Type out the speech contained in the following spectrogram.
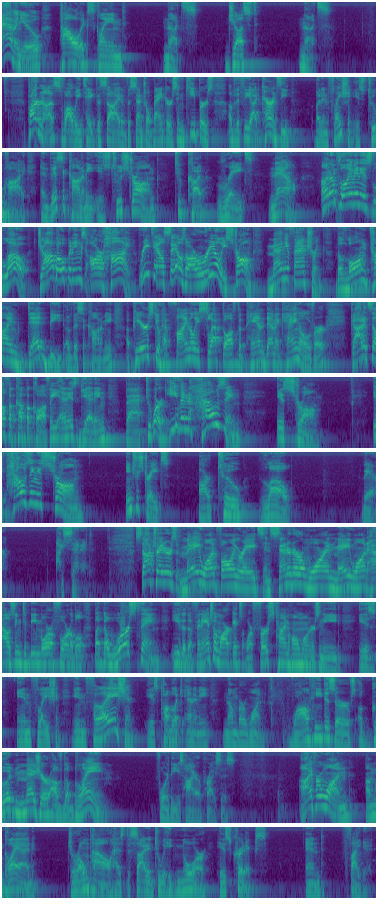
Avenue, Powell exclaimed, Nuts. Just nuts. Pardon us while we take the side of the central bankers and keepers of the fiat currency, but inflation is too high and this economy is too strong to cut rates now. Unemployment is low. Job openings are high. Retail sales are really strong. Manufacturing, the longtime deadbeat of this economy, appears to have finally slept off the pandemic hangover, got itself a cup of coffee, and is getting back to work. Even housing is strong. If housing is strong, interest rates are too low. There, I said it. Stock traders may want falling rates, and Senator Warren may want housing to be more affordable. But the worst thing either the financial markets or first time homeowners need is inflation. Inflation is public enemy number one. While he deserves a good measure of the blame for these higher prices, I, for one, I'm glad Jerome Powell has decided to ignore his critics and fight it.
